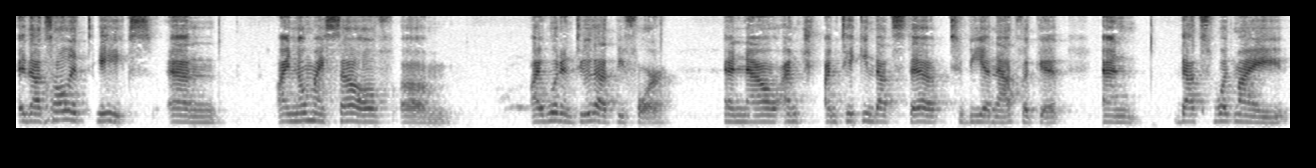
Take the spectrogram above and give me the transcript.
And that's all it takes. And I know myself. Um, I wouldn't do that before. And now I'm I'm taking that step to be an advocate and that's what my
